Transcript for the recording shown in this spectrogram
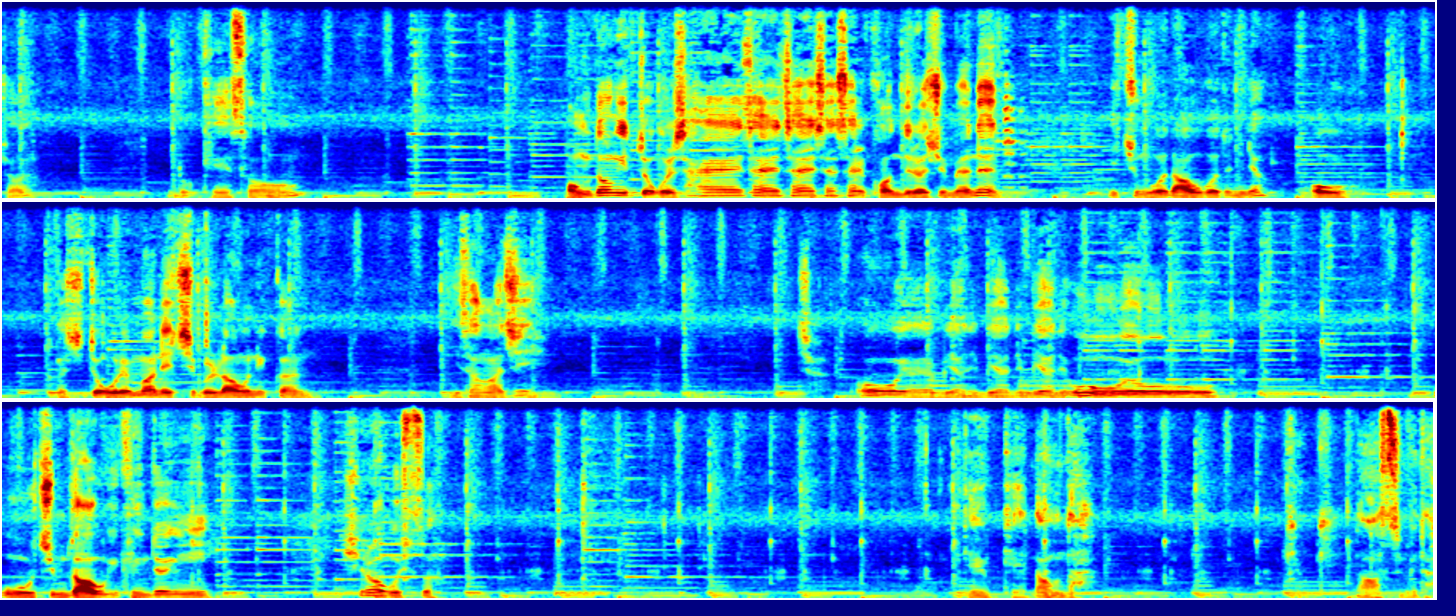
자 이렇게 해서 엉덩이 쪽을 살살살살살 건드려주면은 이 친구가 나오거든요. 어우, 나 진짜 오랜만에 집을 나오니까 이상하지? 자, 어, 야, 야, 미안해, 미안해, 미안해. 오, 오, 오, 오, 오, 지금 나오기 굉장히 싫어하고 있어. 오케이, 나온다. 오케이, 나왔습니다.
